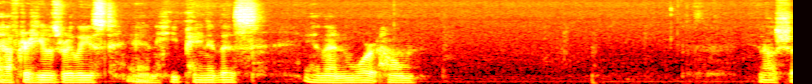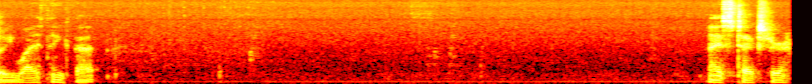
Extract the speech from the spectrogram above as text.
after he was released, and he painted this and then wore it home. And I'll show you why I think that. Nice texture.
